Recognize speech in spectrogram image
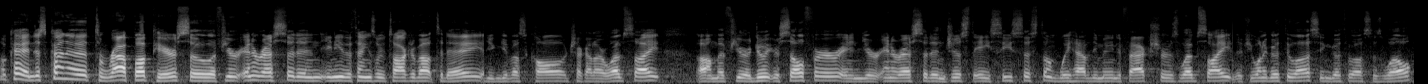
Okay, and just kind of to wrap up here, so if you're interested in any of the things we've talked about today, you can give us a call, check out our website. Um, if you're a do-it-yourselfer and you're interested in just the AC system, we have the manufacturer's website. If you want to go through us, you can go through us as well.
